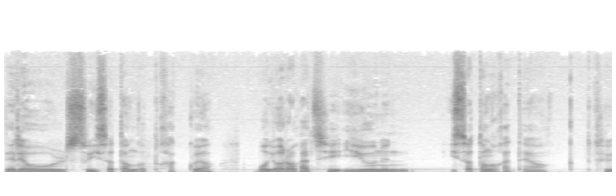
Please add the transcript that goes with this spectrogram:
내려올 수 있었던 것도 같고요. 뭐 여러 가지 이유는 있었던 것 같아요. 그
